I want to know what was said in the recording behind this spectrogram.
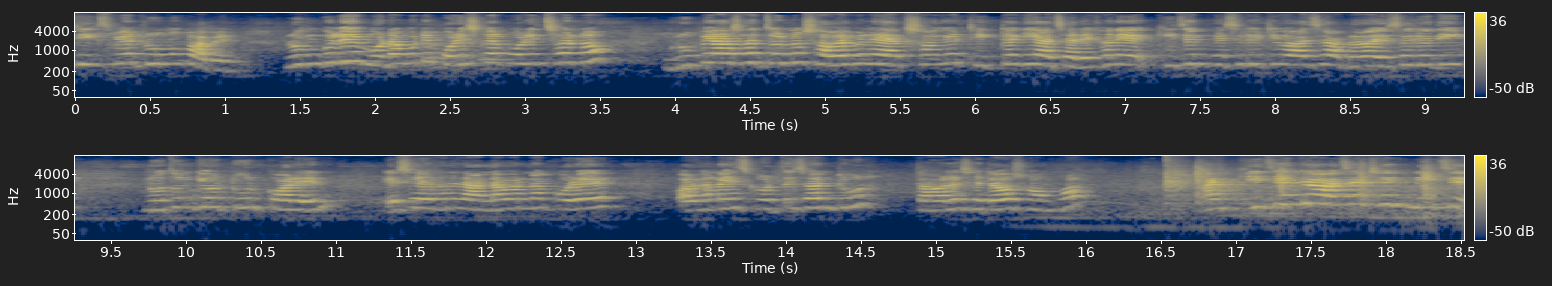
সিক্স বেডরুমও পাবেন। রুমগুলি মোটামুটি পরিষ্কার, পরিচ্ছন্ন। গ্রুপে আসার জন্য সবাই মিলে একসঙ্গে ঠিকঠাকই আছে। আর এখানে কিচেন ফেসিলিটিও আছে। আপনারা এসে যদি নতুন কেউ ট্যুর করেন, এসে এখানে রান্নাবান্না করে অর্গানাইজ করতে চান ট্যুর তাহলে সেটাও সম্ভব। আর কিচেনটা আছে ঠিক নিচে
